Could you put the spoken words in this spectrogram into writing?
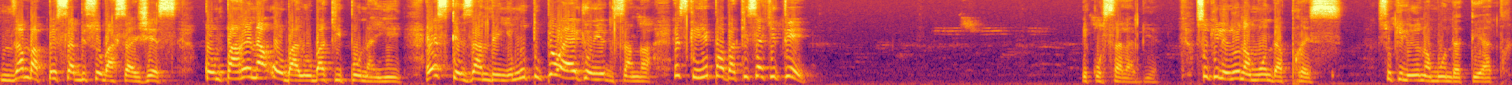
nzambe apesa biso basagesse compare na oyo balobaki mpo na ye estce eza ndenge motu mpe ayaki oyebisa nga estce ye mpe abakisaki te ekosala bien soki lelo na monde ya presse soki lelo na monde ya théâtre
